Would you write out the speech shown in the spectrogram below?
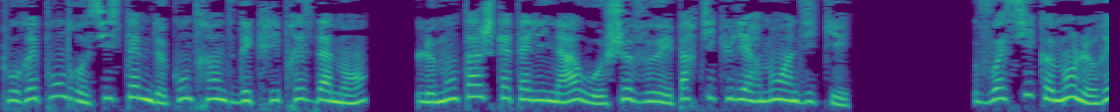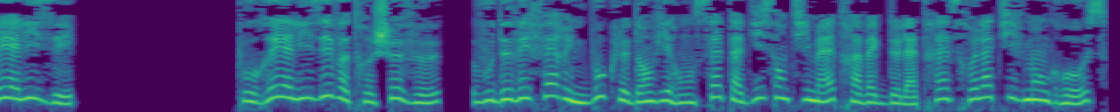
pour répondre au système de contrainte décrit précédemment, le montage Catalina ou aux cheveux est particulièrement indiqué. Voici comment le réaliser. Pour réaliser votre cheveu, vous devez faire une boucle d'environ 7 à 10 cm avec de la tresse relativement grosse,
